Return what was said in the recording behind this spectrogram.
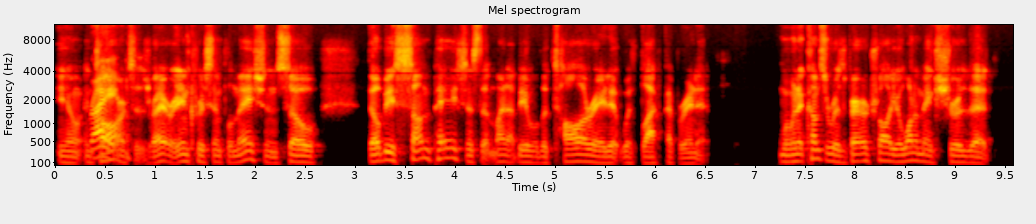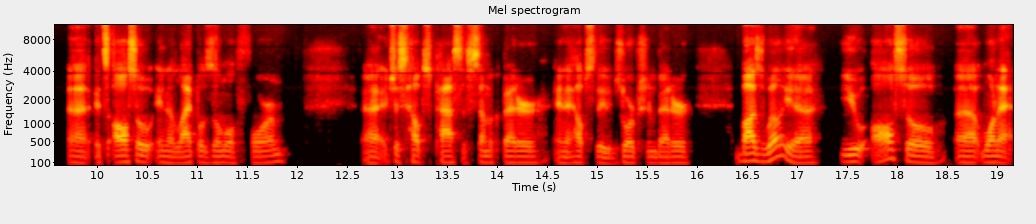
you know, intolerances, right? right? Or increase inflammation. So there'll be some patients that might not be able to tolerate it with black pepper in it. When it comes to resveratrol, you'll want to make sure that uh, it's also in a liposomal form. Uh, it just helps pass the stomach better and it helps the absorption better. Boswellia, you also uh, want to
